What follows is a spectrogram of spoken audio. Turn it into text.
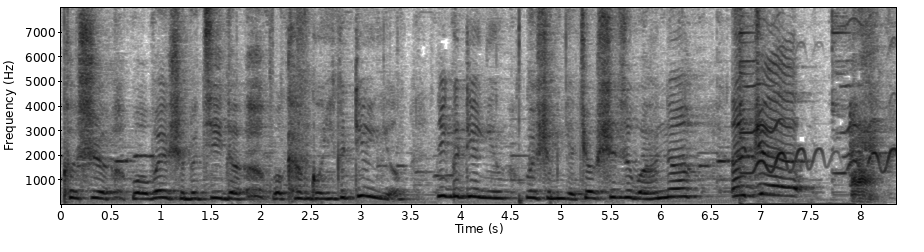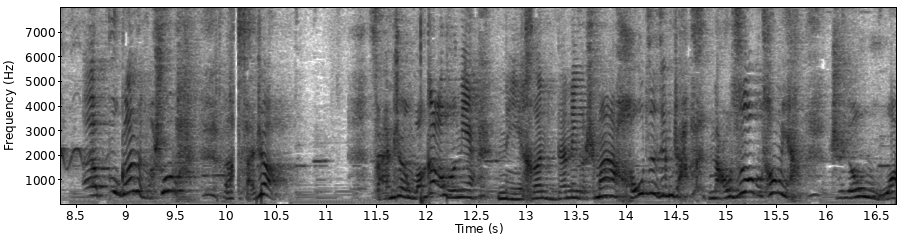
可是我为什么记得我看过一个电影？那个电影为什么也叫狮子王呢？呃，这，呃，不管怎么说吧，呃，反正。反正我告诉你，你和你的那个什么猴子警长脑子都不聪明，只有我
